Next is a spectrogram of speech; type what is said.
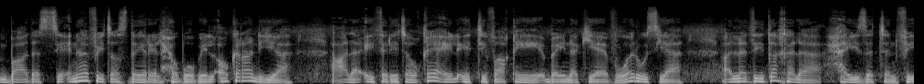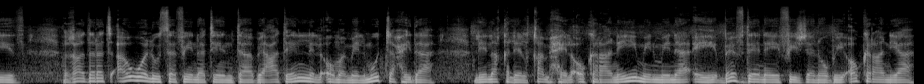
بعد استئناف تصدير الحبوب الأوكرانية على إثر توقيع الاتفاق بين كييف وروسيا الذي دخل حيز التنفيذ غادرت أول سفينة تابعة للأمم المتحدة لنقل القمح الأوكراني من ميناء بيفديني في جنوب أوكرانيا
